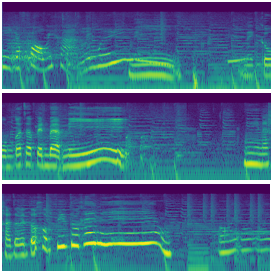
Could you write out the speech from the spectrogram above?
นี่กระเป๋าวิหารเลยเว้ย นี่ ในกรงก็จะเป็นแบบนี้ นี่นะคะจะเป็นตัวของฟิล์มตัวแค่นี้เองโอ้ยโอ้ยโอ้ย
